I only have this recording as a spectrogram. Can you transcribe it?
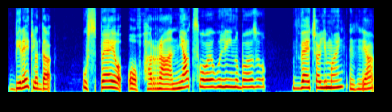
bi rekla, da uspejo ohranjati svojo volilno bazo, več ali manj. Ja.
